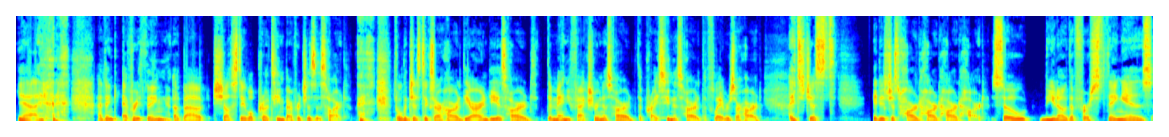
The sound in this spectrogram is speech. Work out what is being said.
Yeah, I, think everything about shelf-stable protein beverages is hard. the logistics are hard, the R&D is hard, the manufacturing is hard, the pricing is hard, the flavors are hard. It's just it is just hard, hard, hard, hard. So, you know, the first thing is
